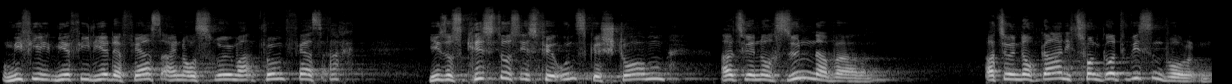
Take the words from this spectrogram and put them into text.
Und mir fiel, mir fiel hier der Vers ein aus Römer 5, Vers 8. Jesus Christus ist für uns gestorben, als wir noch Sünder waren, als wir noch gar nichts von Gott wissen wollten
